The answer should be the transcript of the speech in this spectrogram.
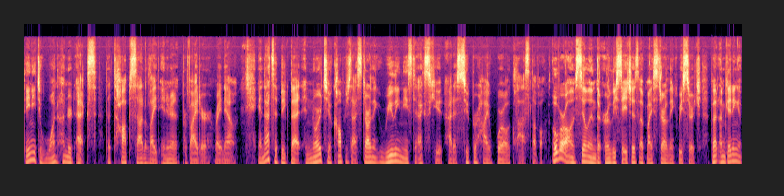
they need to 100x the top satellite internet provider right now. And that's a big bet. In order to accomplish that, Starlink really needs to execute at a super high world class level. Overall, I'm still in the early stages of my Starlink research, but I'm getting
